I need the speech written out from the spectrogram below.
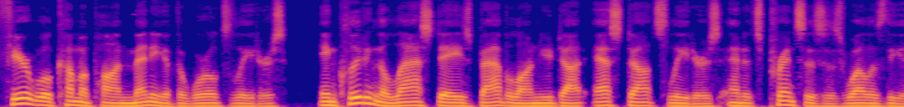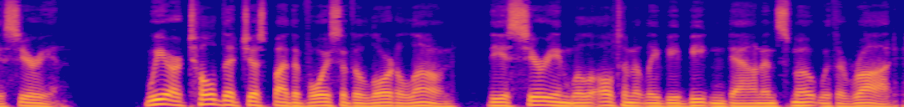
fear will come upon many of the world's leaders, including the last days Babylon U.S. leaders and its princes as well as the Assyrian. We are told that just by the voice of the Lord alone, the Assyrian will ultimately be beaten down and smote with a rod,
